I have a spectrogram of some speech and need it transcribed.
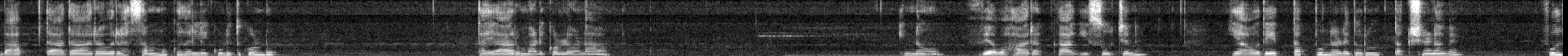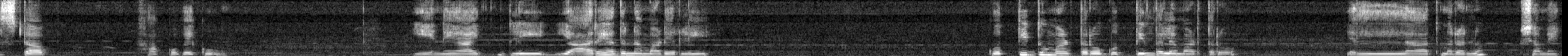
ಬಾಪ್ ದಾದಾರವರ ಸಮ್ಮುಖದಲ್ಲಿ ಕುಳಿತುಕೊಂಡು ತಯಾರು ಮಾಡಿಕೊಳ್ಳೋಣ. ಇನ್ನು ವ್ಯವಹಾರಕ್ಕಾಗಿ ಸೂಚನೆ. ಯಾವುದೇ ತಪ್ಪು ನಡೆದರೂ ತಕ್ಷಣವೇ ಫುಲ್ ಸ್ಟಾಪ್ ಹಾಕೋಬೇಕು. ಏನೇ ಆಗಲಿ, ಯಾರೇ ಅದನ್ನು ಮಾಡಿರಲಿ. ಗೊತ್ತಿದ್ದು ಮಾಡ್ತಾರೋ ಗೊತ್ತಿಲ್ಲದಲ್ಲೇ ಮಾಡ್ತಾರೋ, ಎಲ್ಲ ಆತ್ಮರನ್ನು ಕ್ಷಮೆ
